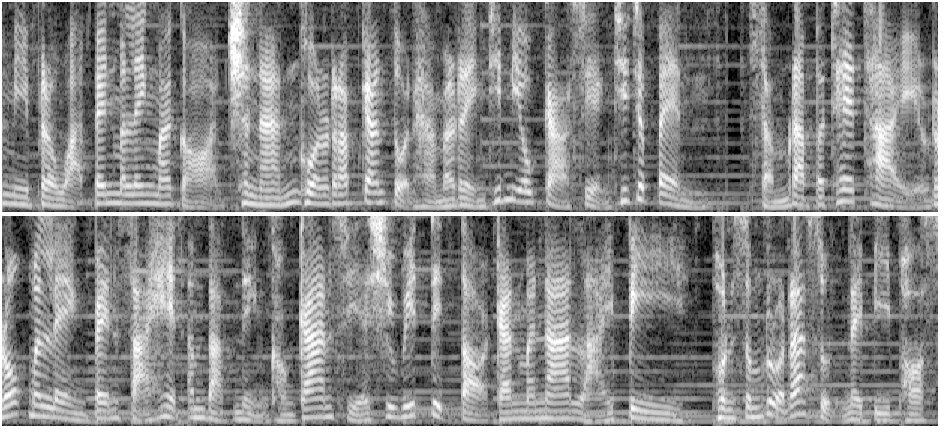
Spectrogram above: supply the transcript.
ยมีประวัติเป็นมะเร็งมาก่อน ฉะนั้นควรรับการตรวจหามะเร็งที่มีโอกาสเสี่ยงที่จะเป็น สำหรับประเทศไทย โรคมะเร็งเป็นสาเหตุอันดับหนึ่งของการเสียชีวิตติดต่อกันมานานหลายปี ผลสำรวจล่าสุดในปี พศ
